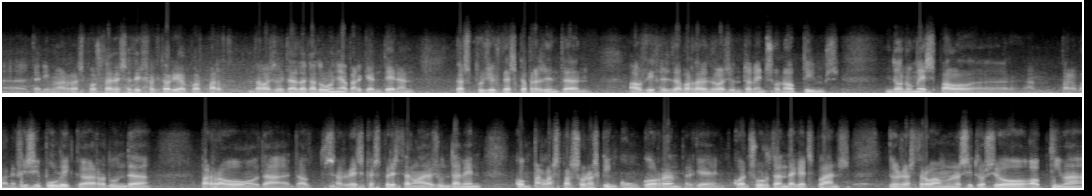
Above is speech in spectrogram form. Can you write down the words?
eh, tenim una resposta més satisfactòria per part de la Generalitat de Catalunya perquè entenen que els projectes que presenten els diferents departaments de l'Ajuntament són òptims, no només pel, eh, pel benefici públic, que redunda per raó de, dels serveis que es presten a l'Ajuntament, com per les persones que hi concorren, perquè quan surten d'aquests plans doncs es troben en una situació òptima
